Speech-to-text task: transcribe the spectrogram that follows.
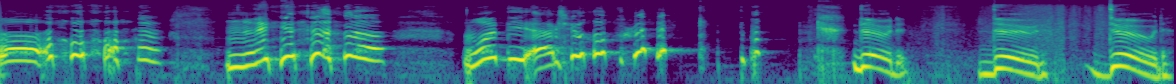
what the actual frick? dude, dude, dude.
